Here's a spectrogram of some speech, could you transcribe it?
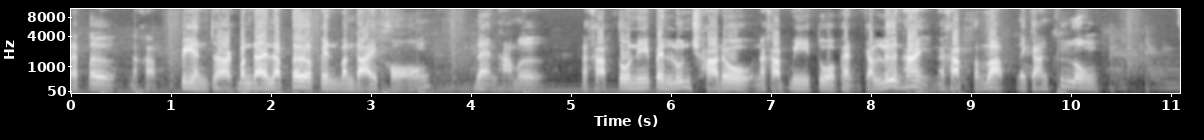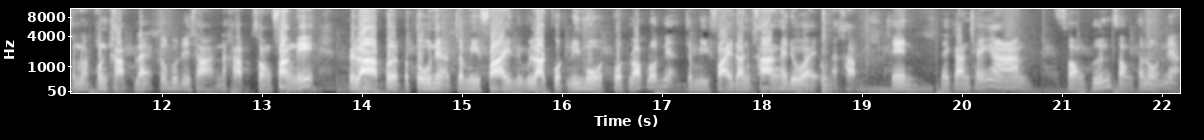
Raptor นะครับเปลี่ยนจากบันได Raptor เป็นบันไดของแบรนด์ Hammer นะครับตัวนี้เป็นรุ่น Shadow นะครับมีตัวแผ่นกันลื่นให้นะครับสำหรับในการขึ้นลงสำหรับคนขับและเครื่องผู้โดยสารนะครับสองฝั่งนี้เวลาเปิดประตูเนี่ยจะมีไฟหรือเวลากดรีโมทปลดล็อกรถเนี่ยจะมีไฟด้านข้างให้ด้วยนะครับ เช่นในการใช้งาน ส่องพื้นส่องถนนเนี่ย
